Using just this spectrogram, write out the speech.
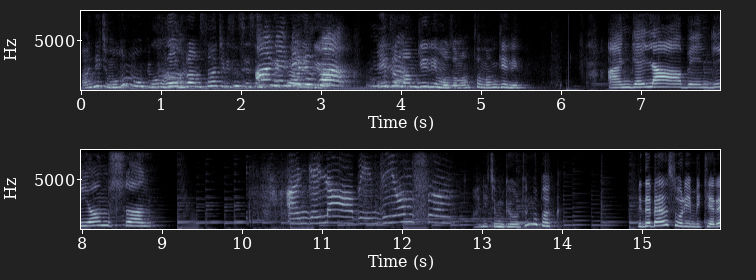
Anneciğim olur mu? O bir Olur. program. Sadece bizim sesimizi Anne tekrar nereye ediyor. bak. İyi tamam geleyim o zaman. Tamam geleyim. Angela beni duyuyor musun? Anneciğim gördün mü bak. Bir de ben sorayım bir kere.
